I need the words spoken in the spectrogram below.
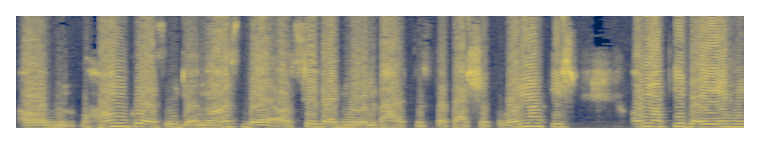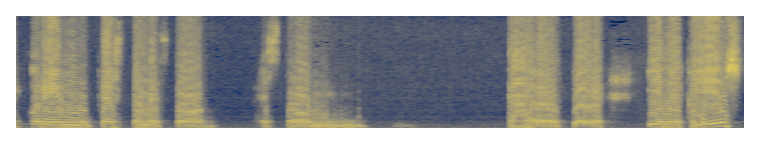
a hang az ugyanaz, de a szövegnél változtatások vannak, és annak idején, mikor én kezdtem ezt a, ezt a hát, éneklést,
